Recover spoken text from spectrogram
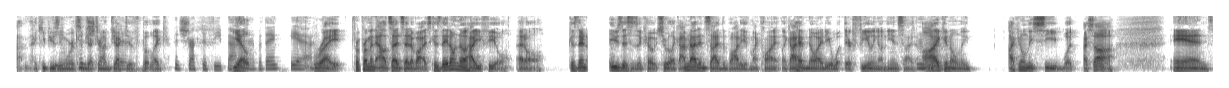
I keep using the word subjective and objective, but like, Constructive feedback Yeah. type of thing. Yeah. right, from, from an outside set of eyes, because they don't know how you feel at all. Because they're not, I use this as a coach. So we're like, I'm not inside the body of my client. Like, I have no idea what they're feeling on the inside. Mhm. I can only, I can only see what I saw. And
